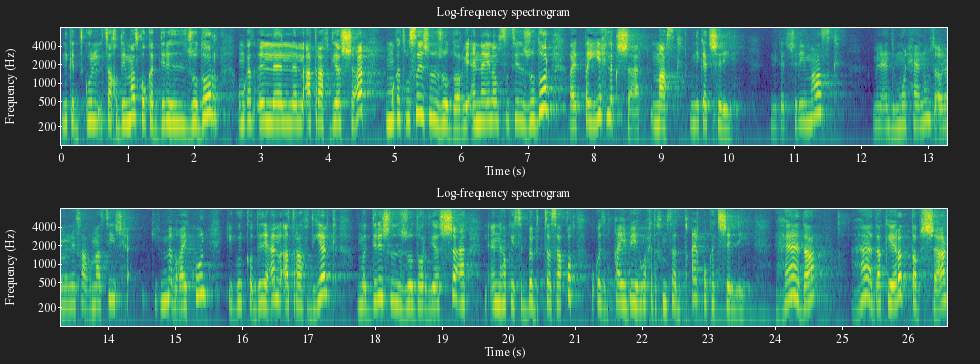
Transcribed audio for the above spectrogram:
ملي كتقول تاخدي ماسك وكديريه للجذور وما الأطراف ديال الشعر وما كتوصليش للجذور لأن إلا وصلتي للجذور غيطيح لك الشعر الماسك ملي كتشريه. ملي كتشري ماسك من عند مول حانوت اولا من pharmacie كيف ما بغى يكون كيقول لك ديري على الأطراف ديالك وما ديريش للجذور ديال الشعر لأنه كيسبب التساقط وكتبقاي به واحد خمسة دقائق وكتشليه. هذا هذا كيرطب الشعر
